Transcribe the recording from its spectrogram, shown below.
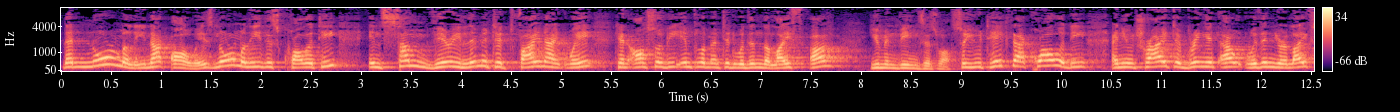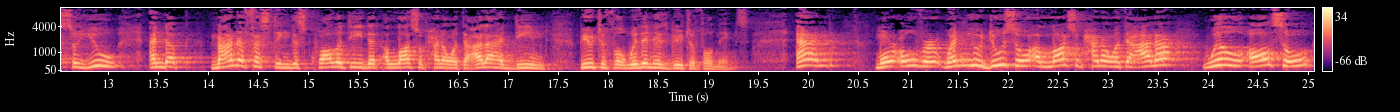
then normally, not always, normally this quality in some very limited, finite way can also be implemented within the life of human beings as well. So you take that quality and you try to bring it out within your life so you end up manifesting this quality that Allah subhanahu wa ta'ala had deemed beautiful within His beautiful names. And moreover, when you do so, Allah subhanahu wa ta'ala will also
